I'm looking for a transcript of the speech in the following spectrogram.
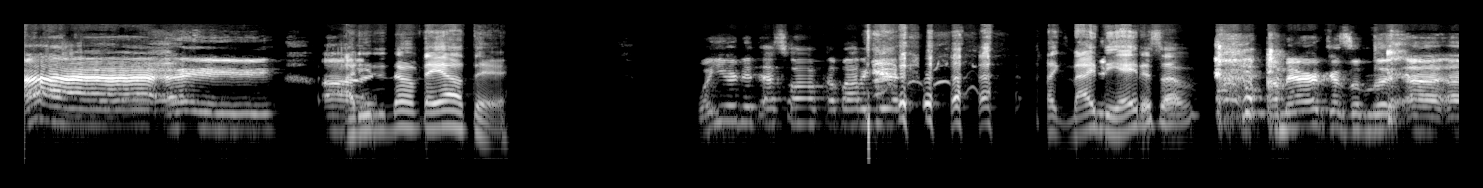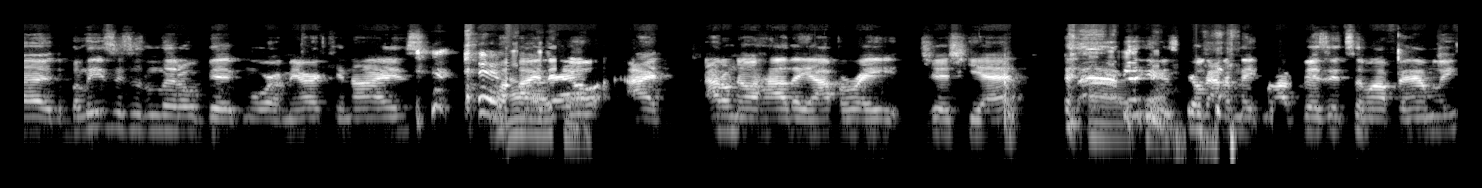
Ah, hey. I Uh, need to know if they out there. what year did that song come out again? Like 98 or something. America's a li- uh, uh, Belize is a little bit more Americanized Oh, okay. now. I I don't know how they operate just yet. Oh, okay. Still got to make my visit to my family.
